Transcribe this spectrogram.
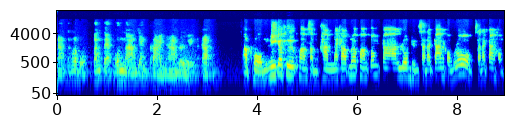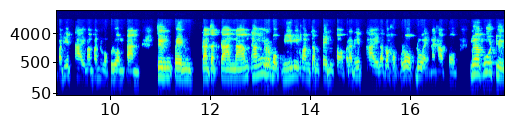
น้ำทั้งระบบ ตั้งแต่ต้นน้ำยันปลายน้ำเลยนะครับ ครับผมนี่ก็คือความสำคัญนะครับ เมื่อความต้องการรวมถึงสถานการณ์ของโลกสถานการณ์ของประเทศไทยมาผนวกรวมกัน จึงเป็นการจัดการน้ำทั้งระบบนี้มีความจำเป็นต่อประเทศไทยแล้วก็ของโลกด้วยนะครับผมเมื่อพูดถึง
